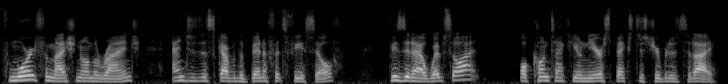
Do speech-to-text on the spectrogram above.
For more information on the range and to discover the benefits for yourself, visit our website or contact your nearest Spex distributor today.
